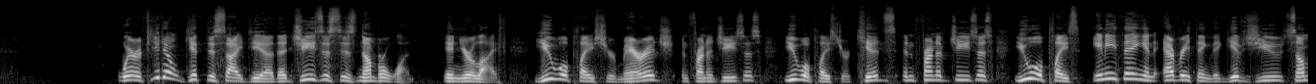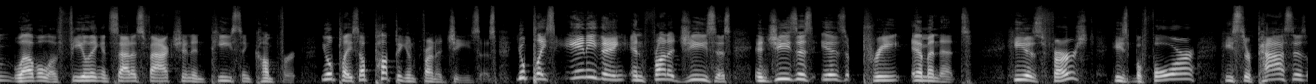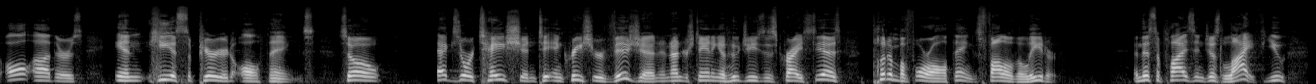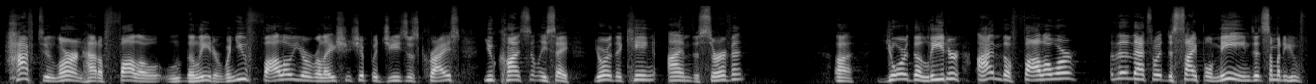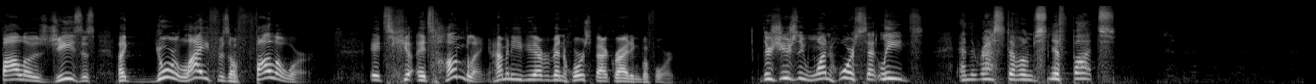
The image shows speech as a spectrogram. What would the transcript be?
where if you don't get this idea that Jesus is number one in your life, you will place your marriage in front of Jesus. You will place your kids in front of Jesus. You will place anything and everything that gives you some level of feeling and satisfaction and peace and comfort. You'll place a puppy in front of Jesus. You'll place anything in front of Jesus, and Jesus is preeminent. He is first, He's before, He surpasses all others, and He is superior to all things. So, exhortation to increase your vision and understanding of who Jesus Christ is put him before all things, follow the leader. And this applies in just life. You have to learn how to follow the leader. When you follow your relationship with Jesus Christ, you constantly say, You're the king, I'm the servant. Uh, you're the leader, I'm the follower. That's what disciple means. It's somebody who follows Jesus. Like your life is a follower. It's, it's humbling. How many of you have ever been horseback riding before? There's usually one horse that leads, and the rest of them sniff butts.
